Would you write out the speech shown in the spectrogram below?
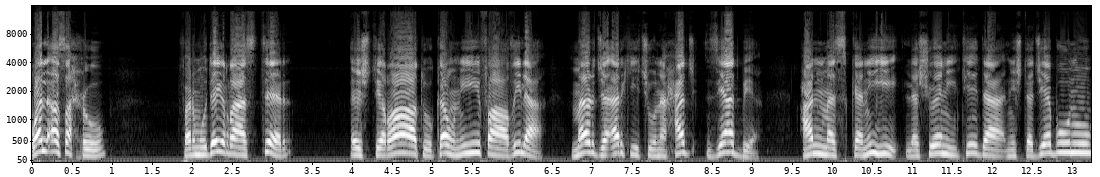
وەل ئەسەح و فەرموودەی ڕاستتر اشتراط و کەونی فاضلە مەرجە ئەرکی چوونە حەج زیاد بێ عن مسکنه لە شوێنی تێدا نیشتەجێ بوون و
